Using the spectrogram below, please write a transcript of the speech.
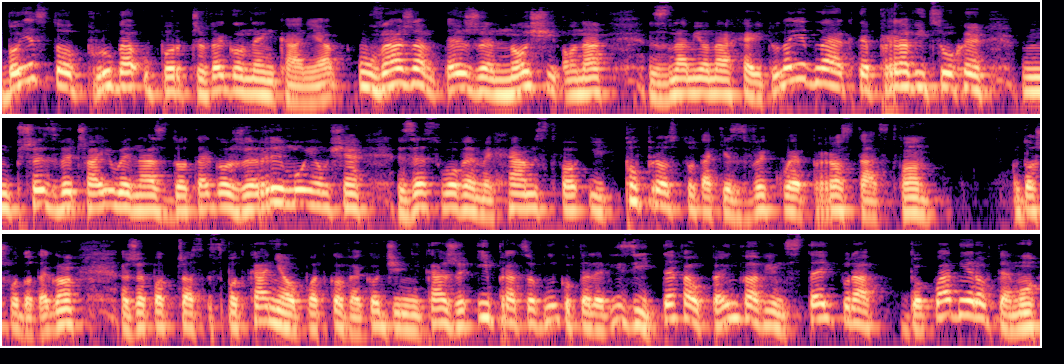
bo jest to próba uporczywego nękania. Uważam też, że nosi ona znamiona hejtu. No jednak te prawicuchy mm, przyzwyczaiły nas do tego, że rymują się ze słowem chamstwo i po prostu takie zwykłe prostactwo. Doszło do tego, że podczas spotkania opłatkowego dziennikarzy i pracowników telewizji TVP Info, więc tej, która dokładnie rok temu,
